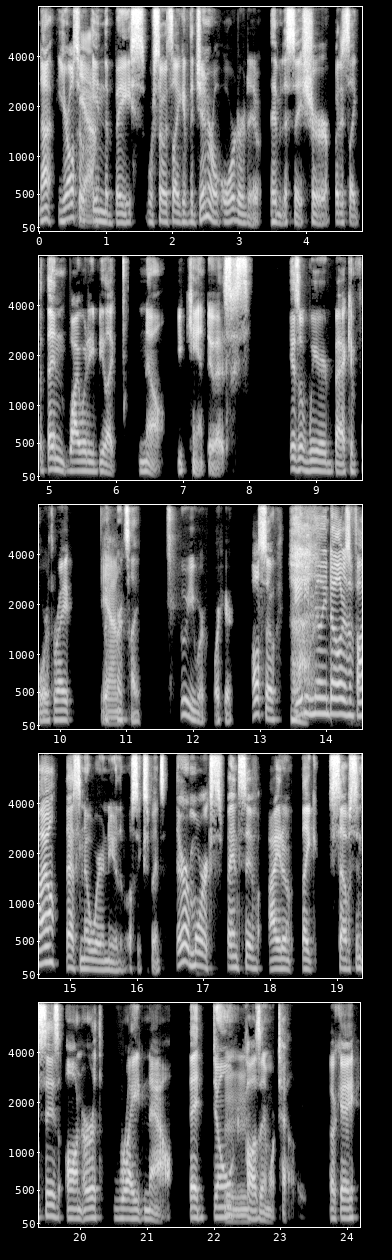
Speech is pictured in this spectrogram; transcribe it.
not you're also Yeah. in the base, so it's like if the general ordered it- him to say sure, but it's like but then why would he be like no you can't do it? It's a weird back and forth, right? Yeah. It's like who you work for here. Also, eighty million dollars a vial. That's nowhere near the most expensive. There are more expensive item like substances on Earth right now that don't Mhm. cause immortality. Okay,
